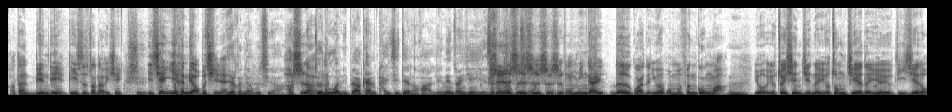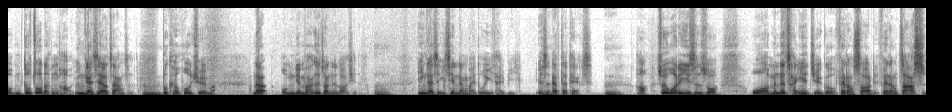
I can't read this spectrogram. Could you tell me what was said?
好，但联电也第一次赚到一千亿，是。一千亿很了不起哎，也很了不起啊！啊，是啊，就如果你不要看台积电的话，联电赚一千亿也是是是是是是，我们应该乐观的，因为我们分工嘛，嗯，有有最先进的，有中阶的，也有低阶的，我们都做得很好，应该是要这样子，嗯，不可或缺嘛。那我们联发科赚了多少钱？嗯，应该是一千两百多亿台币，也是 after tax，嗯，好，所以我的意思是说，我们的产业结构非常 solid，非常扎实，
